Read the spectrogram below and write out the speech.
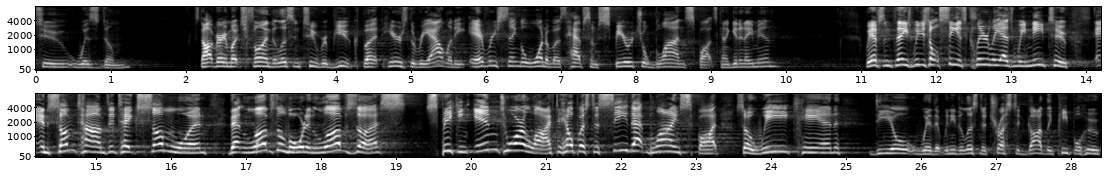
to wisdom. It's not very much fun to listen to rebuke, but here's the reality every single one of us have some spiritual blind spots. Can I get an amen? We have some things we just don't see as clearly as we need to. And sometimes it takes someone that loves the Lord and loves us speaking into our life to help us to see that blind spot so we can deal with it. We need to listen to trusted, godly people who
